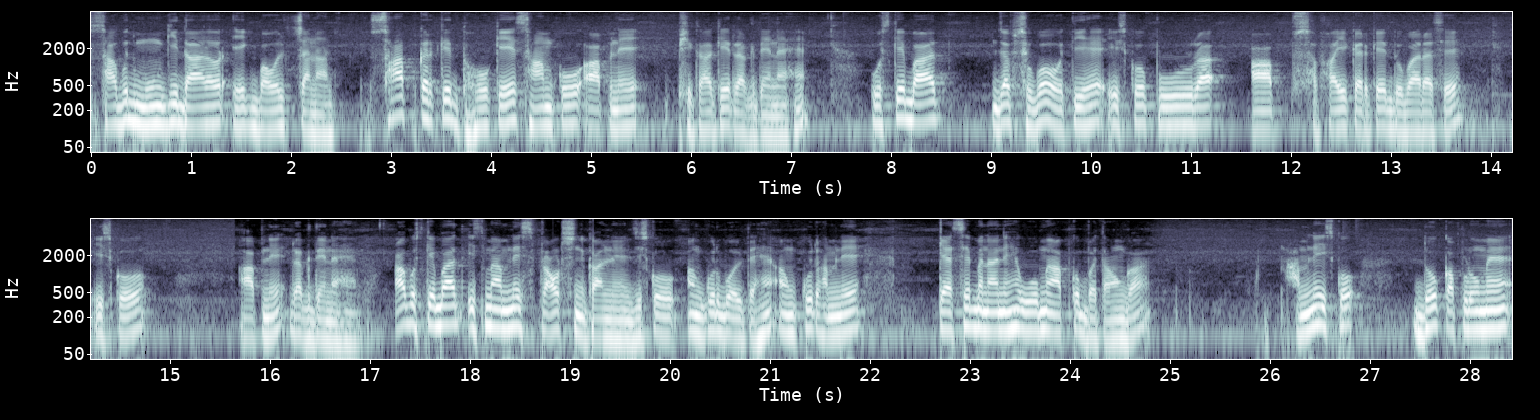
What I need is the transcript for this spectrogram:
साबुत मूंग की दाल और एक बाउल चना साफ़ करके धो के शाम को आपने भिगा के रख देना है। उसके बाद जब सुबह होती है, इसको पूरा आप सफ़ाई करके दोबारा से इसको आपने रख देना है। अब उसके बाद इसमें हमने स्प्राउट्स निकालने हैं, जिसको अंकुर बोलते हैं। अंकुर हमने कैसे बनाने हैं वो मैं आपको बताऊँगा। हमने इसको दो कपड़ों में,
